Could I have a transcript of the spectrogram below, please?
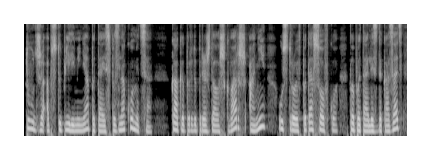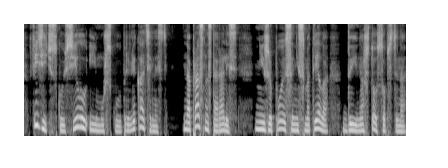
тут же обступили меня, пытаясь познакомиться. Как и предупреждал Шкварш, они, устроив потасовку, попытались доказать физическую силу и мужскую привлекательность. Напрасно старались. Ниже пояса не смотрела, да и на что, собственно.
